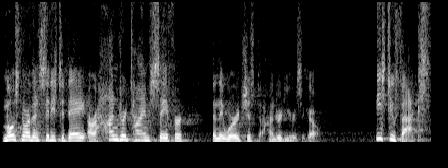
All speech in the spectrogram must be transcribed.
Most northern cities today are 100 times safer than they were just 100 years ago. These two facts,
